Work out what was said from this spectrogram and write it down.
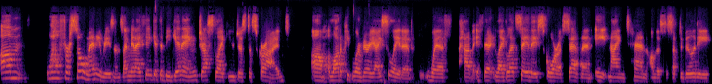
Um, well, for so many reasons. I mean, I think at the beginning, just like you just described, um, a lot of people are very isolated with have if they're like let's say they score a seven eight nine ten on the susceptibility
